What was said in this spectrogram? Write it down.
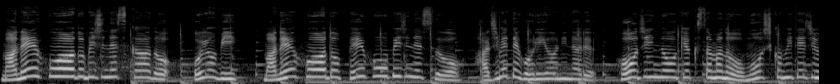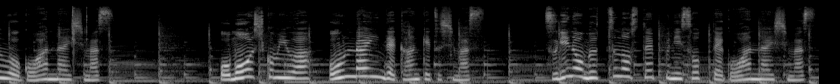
マネーフォワードビジネスカードおよびマネーフォワードペイフォービジネスを初めてご利用になる法人のお客様のお申し込み手順をご案内します。お申し込みはオンラインで完結します。次の6つのステップに沿ってご案内します。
